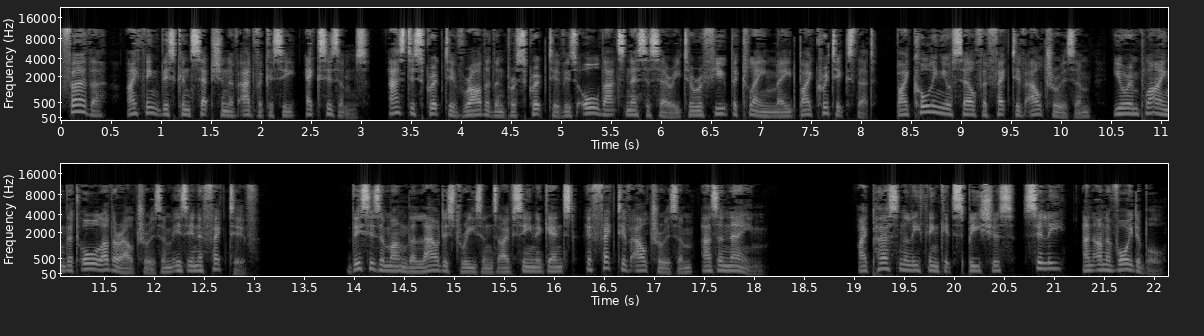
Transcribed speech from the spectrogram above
Further, I think this conception of advocacy, exisms, as descriptive rather than prescriptive is all that's necessary to refute the claim made by critics that, by calling yourself effective altruism, you're implying that all other altruism is ineffective. This is among the loudest reasons I've seen against effective altruism as a name. I personally think it's specious, silly, and unavoidable.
